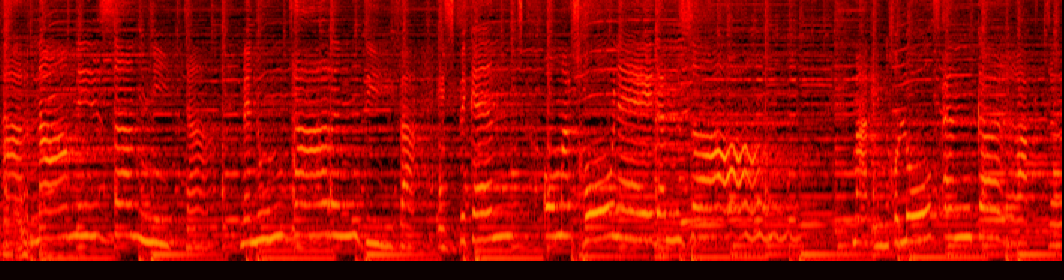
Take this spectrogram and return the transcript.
Haar naam is Anita, men noemt haar een diva. Is bekend om haar schoonheid en zang. In geloof en karakter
